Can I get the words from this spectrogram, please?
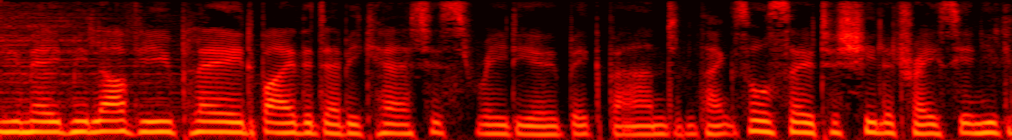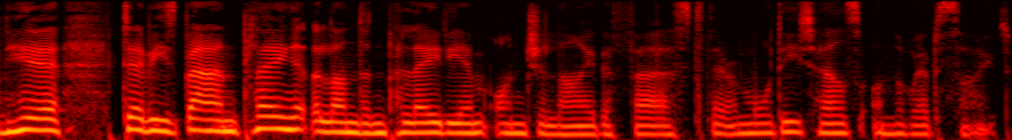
You Made Me Love You, played by the Debbie Curtis Radio Big Band. And thanks also to Sheila Tracy. And you can hear Debbie's band playing at the London Palladium on July the 1st. There are more details on the website.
